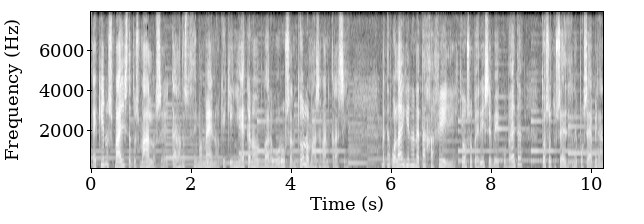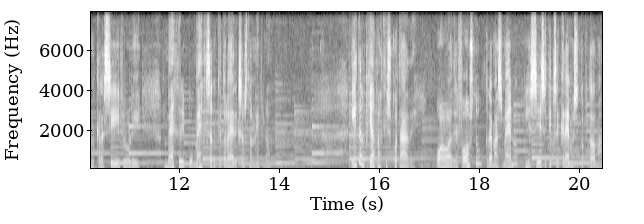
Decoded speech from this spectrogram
Εκείνος μάλιστα τους μάλωσε, κάνοντας το θυμωμένο, και εκείνοι έκαναν να τον παρηγορούσαν και όλο μάζευαν κρασί. Με τα πολλά γίνανε τάχα φίλοι, και όσο περίσευε η κουβέντα, τόσο τους έδειχνε πως έπιναν κρασί οι φρουροί, μέχρι που μέθησαν και τον έριξαν στον ύπνο. Ήταν πια βαθύ σκοτάδι. Ο αδερφός του, κρεμασμένο, πλησίασε και ξεκρέμασε το πτώμα.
